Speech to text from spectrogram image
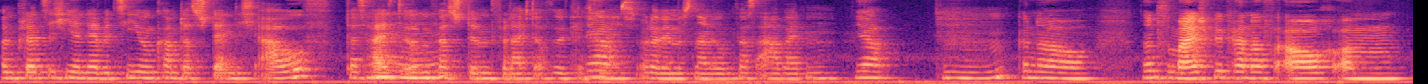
Und plötzlich hier in der Beziehung kommt das ständig auf. Das heißt, mhm. irgendwas stimmt vielleicht auch wirklich ja. nicht. Oder wir müssen an irgendwas arbeiten. Ja, mhm. genau. Und zum Beispiel kann das auch ähm,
